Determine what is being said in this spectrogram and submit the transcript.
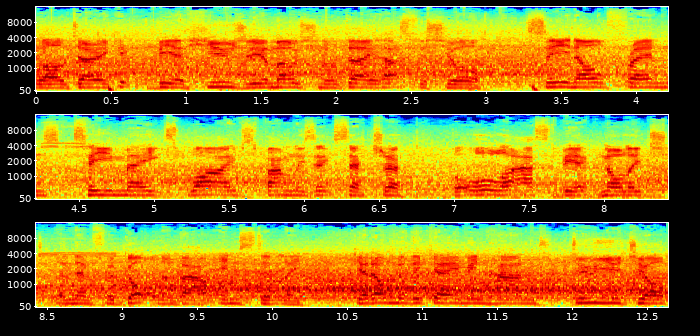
Well, Derek, it could be a hugely emotional day, that's for sure. Seeing old friends, teammates, wives, families, etc. But all that has to be acknowledged and then forgotten about instantly. Get on with the game in hand, do your job,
